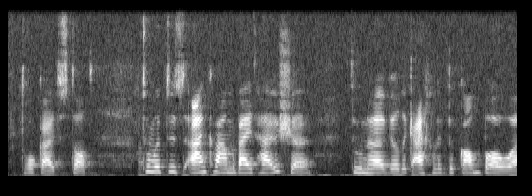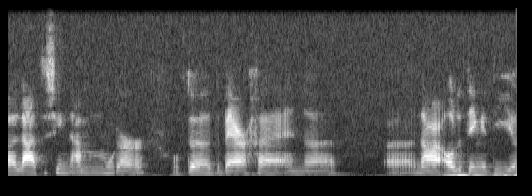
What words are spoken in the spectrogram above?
vertrokken uit de stad. Toen we dus aankwamen bij het huisje toen uh, wilde ik eigenlijk de campo uh, laten zien aan mijn moeder. Of de, de bergen en uh, nou, alle dingen die,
